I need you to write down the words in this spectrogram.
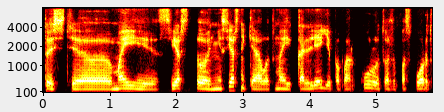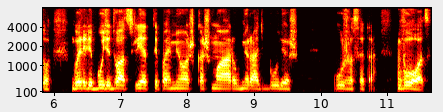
То есть э, мои сверст... не сверстники, а вот мои коллеги по паркуру, тоже по спорту, говорили, будет 20 лет, ты поймешь, кошмар, умирать будешь. Ужас это. Вот.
